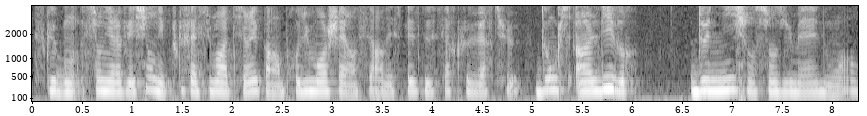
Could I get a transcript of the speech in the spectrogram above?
Parce que bon, si on y réfléchit, on est plus facilement attiré par un produit moins cher, hein. c'est un espèce de cercle vertueux. Donc un livre de niche en sciences humaines ou un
